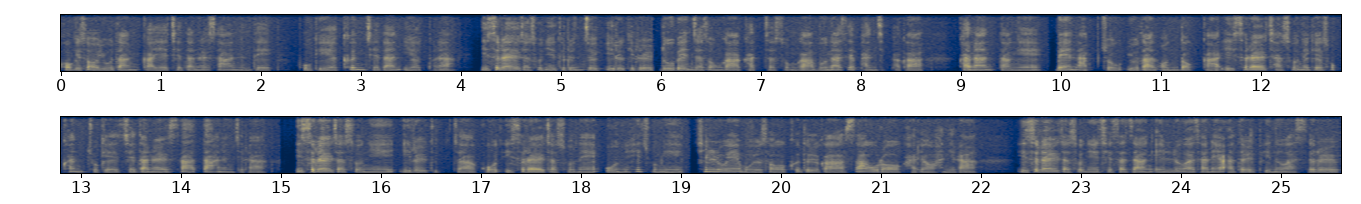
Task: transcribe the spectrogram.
거기서 요단가에 제단을 쌓았는데 보기에 큰 제단이었더라 이스라엘 자손이 들은즉 이르기를 루벤 자손과 갓 자손과 문하세 반지파가 가나안 땅의 맨 앞쪽 요단 언덕가 이스라엘 자손에게 속한 쪽에 제단을 쌓았다 하는지라 이스라엘 자손이 이를 듣자 곧 이스라엘 자손의 온 회중이 실로에 모여서 그들과 싸우러 가려 하니라. 이스라엘 자손이 제사장 엘르와산의 아들 비느하스를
